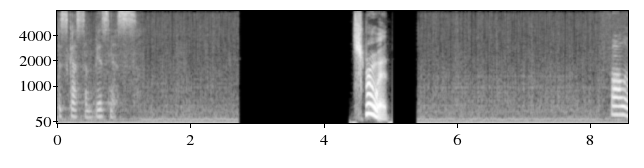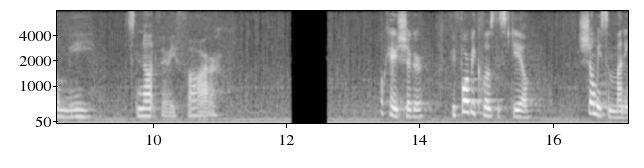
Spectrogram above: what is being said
discuss some business. Screw it. Follow me. It's not very far. Okay, Sugar. Before we close this deal, show me some money.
